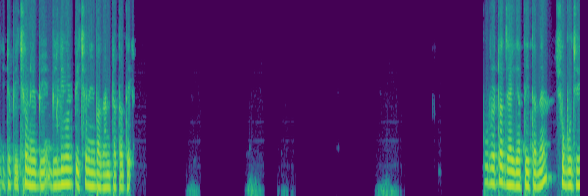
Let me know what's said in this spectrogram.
এটা পেছনের বিল্ডিং এর পেছনের বাগানটা তাদের। পুরোটা জায়গাতে তারা সবুজে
